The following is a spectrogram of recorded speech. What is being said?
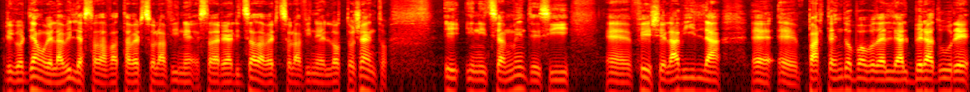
Ricordiamo che la villa è stata, fine, è stata realizzata verso la fine dell'Ottocento e inizialmente si eh, fece la villa eh, eh, partendo proprio dalle alberature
